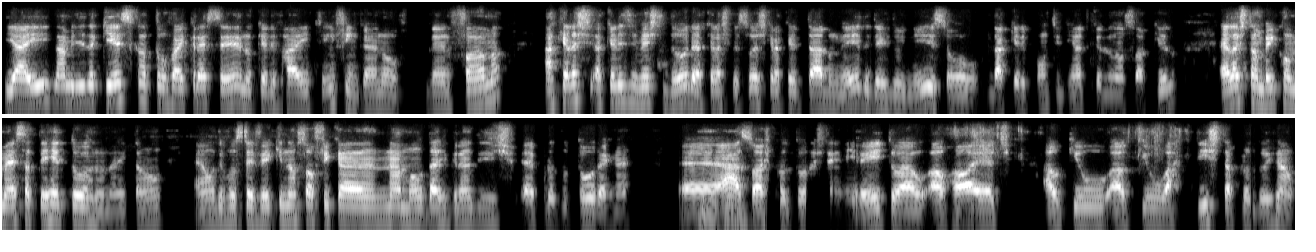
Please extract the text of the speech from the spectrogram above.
E aí, na medida que esse cantor vai crescendo, que ele vai, enfim, ganhando, ganhando fama, aquelas, aqueles investidores, aquelas pessoas que acreditaram nele desde o início, ou daquele ponto em diante que ele lançou aquilo, elas também começam a ter retorno, né? Então, é onde você vê que não só fica na mão das grandes é, produtoras, né? É, uhum. Ah, só as produtoras têm direito ao, ao royalty, ao que, o, ao que o artista produz, não.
